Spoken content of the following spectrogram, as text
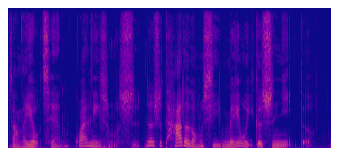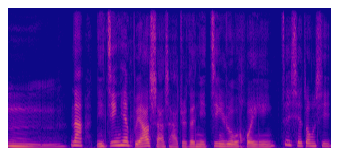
长得有钱，关你什么事？那是他的东西，没有一个是你的。嗯，那你今天不要傻傻觉得你进入了婚姻，这些东西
